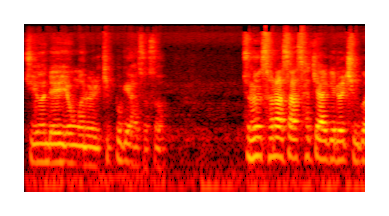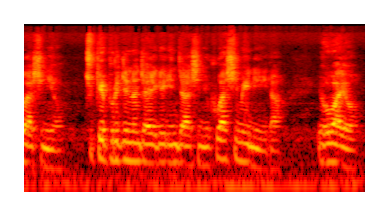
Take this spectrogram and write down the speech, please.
주여 내 영혼을 기쁘게 하소서. 주는 선하사 사지하기를 즐거하시며 주께 부르짖는 자에게 인자하심이 후하심이니이다. 여호와여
